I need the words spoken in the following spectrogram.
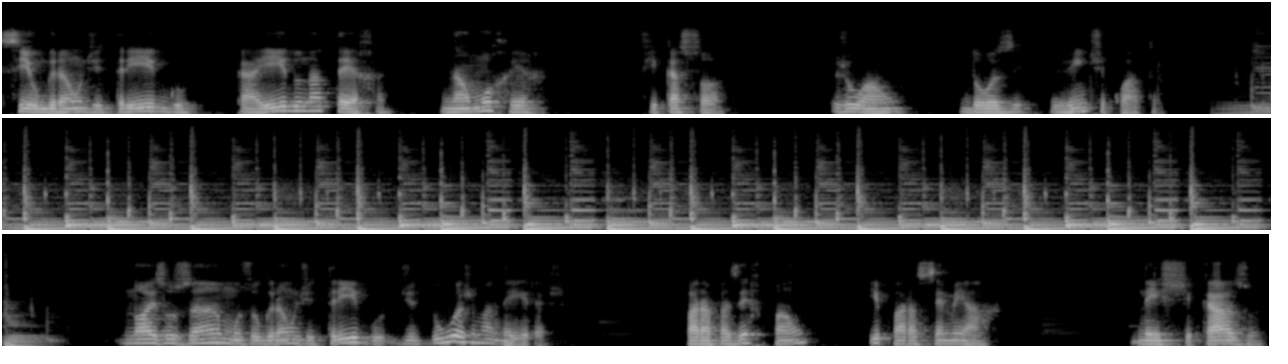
Se o grão de trigo caído na terra não morrer, fica só. João 12, 24. Nós usamos o grão de trigo de duas maneiras: para fazer pão e para semear. Neste caso,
